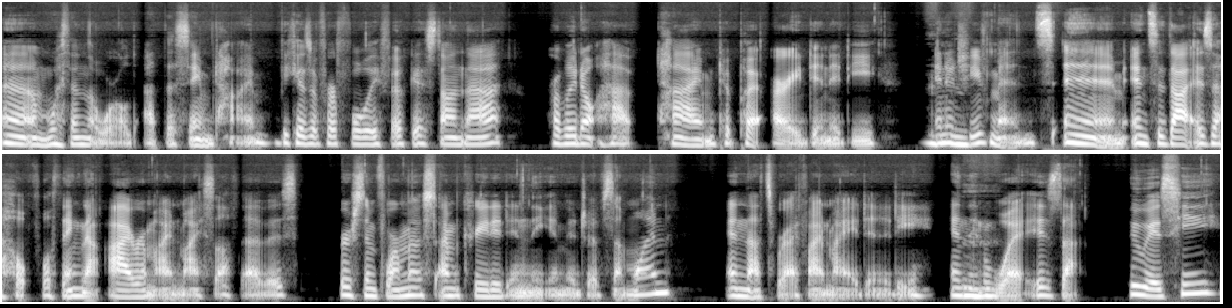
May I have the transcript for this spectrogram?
um, within the world at the same time. Because if we're fully focused on that, probably don't have time to put our identity in Mhm. achievements. Um, and so that is a helpful thing that I remind myself of is first and foremost, I'm created in the image of someone, and that's where I find my identity. And then Mhm. what is that? Who is he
